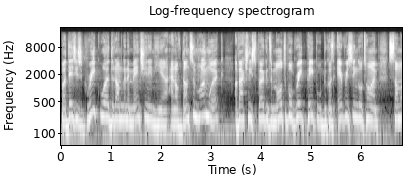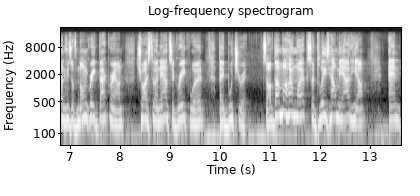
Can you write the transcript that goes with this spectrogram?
But there's this Greek word that I'm going to mention in here, and I've done some homework. I've actually spoken to multiple Greek people because every single time someone who's of non Greek background tries to announce a Greek word, they butcher it. So I've done my homework, so please help me out here. And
